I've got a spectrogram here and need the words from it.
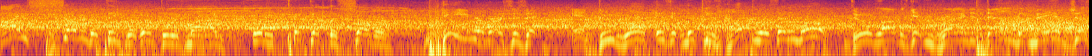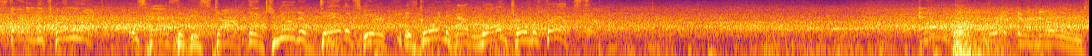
I shudder to think what went through his mind when he picked up the shovel. He reverses it. And Dude Love isn't looking helpless anymore. Dude Love was getting grinded down, but may have just started to turn around. This has to be stopped. The cumulative damage here is going to have long-term effects. Elbow right to the nose.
